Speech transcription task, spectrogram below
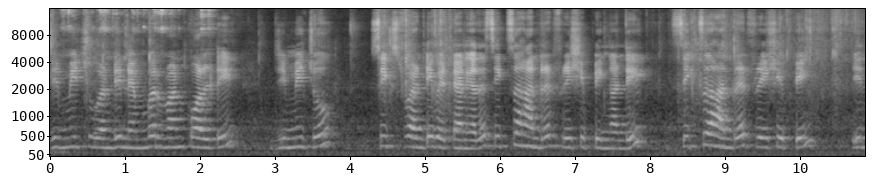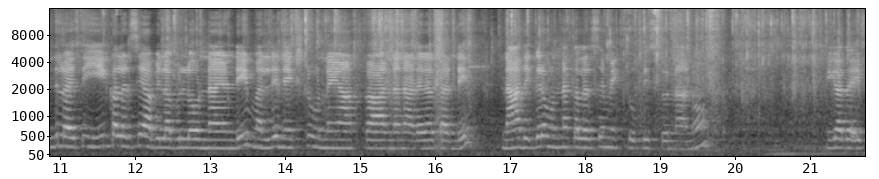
జిమ్మీ చూ అండి. Number one quality Jimmy Choo six twenty పెట్టాను కదా. సిక్స్ హండ్రెడ్ ఫ్రీ షిప్పింగ్ అండి. సిక్స్ హండ్రెడ్ ఫ్రీ షిప్పింగ్ ఇందులో అయితే ఈ కలర్సే అవైలబుల్లో ఉన్నాయండి? మళ్ళీ నెక్స్ట్ ఉన్నాయా అక్క? అని అడగకండి. నా దగ్గర ఉన్న కలర్సే మీకు చూపిస్తున్నాను. ఇక అదే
